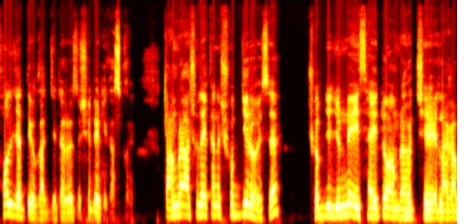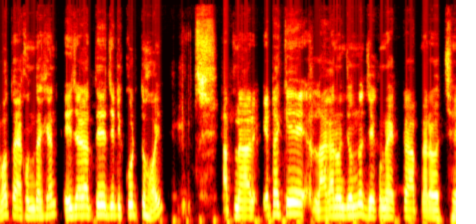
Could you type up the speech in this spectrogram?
ফল জাতীয় কাজ যেটা রয়েছে, সেটা এটি কাজ করে। তো আমরা আসলে এখানে সবজি রয়েছে সবজির জন্য এই সাইটও আমরা হচ্ছে লাগাবো। তো এখন দেখেন, এই জায়গাতে যেটি করতে হয়, আপনার এটাকে লাগানোর জন্য যে কোনো একটা আপনারা হচ্ছে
